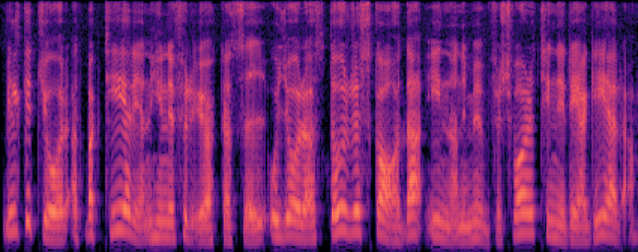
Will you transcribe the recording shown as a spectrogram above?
vilket gör att bakterien hinner föröka sig och göra större skada innan immunförsvaret hinner reagera.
